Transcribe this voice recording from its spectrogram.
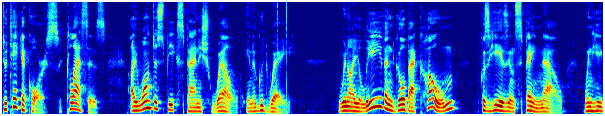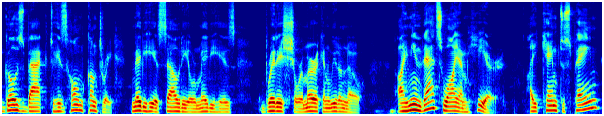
to take a course, classes. I want to speak Spanish well, in a good way. When I leave and go back home, because he is in Spain now, when he goes back to his home country, maybe he is Saudi or maybe he is British or American, we don't know. I mean, that's why I'm here. I came to Spain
